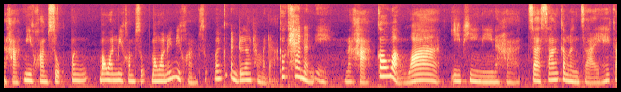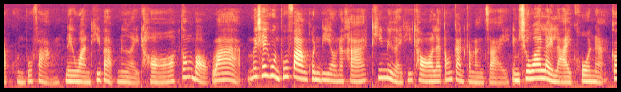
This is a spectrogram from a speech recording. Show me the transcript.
นะคะ มีความสุขบางบางวันมีความสุข บางวันไม่มีความสุข มันก็เป็นเรื่องธรรมดา ก็แค่นั้นเอง นะคะ ก็หวังว่า EP นี้นะคะ จะสร้างกำลังใจให้กับคุณผู้ฟัง ในวันที่แบบเหนื่อยท้อ ต้องบอกว่าไม่ใช่คุณผู้ฟังคนเดียวนะคะ ที่เหนื่อยที่ท้อและต้องการกำลังใจ เอ็มเชื่อว่าหลาย ๆ คนอะก็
